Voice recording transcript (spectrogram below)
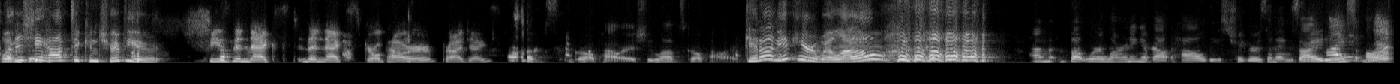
what does she have to contribute? She's the next the next girl power project. Loves girl power. She loves girl power. get on in here willow. Um, but we're learning about how these triggers and anxieties are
